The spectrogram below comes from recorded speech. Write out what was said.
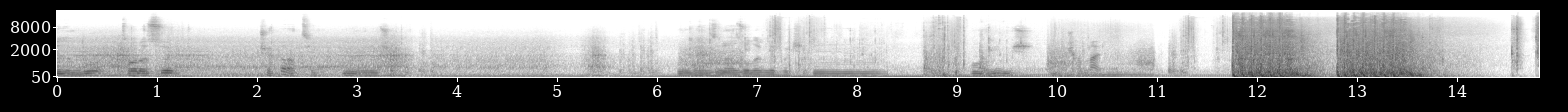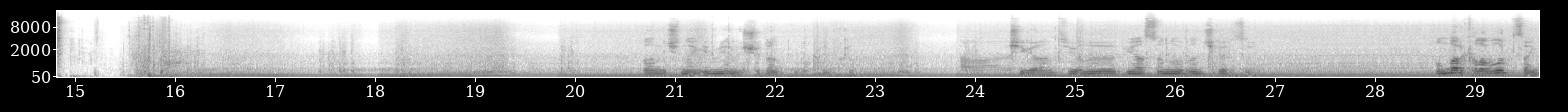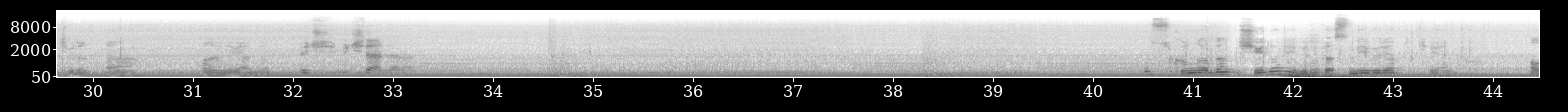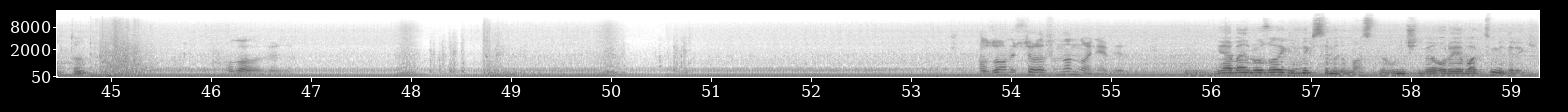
Aynen bu Toros'u çöpe at ya. Ne böyle çöpe. Benzin az olabilir bakayım. Hmm. O iyiymiş. Mükemmel. Buranın içinden girmeyelim de şuradan bakayım. Tamam şey garanti alıp biraz sonra oradan çıkarız ya. Onlar kalabalıktı sanki biraz. Ya. Bana öyle geldi. Üç, üçlerden abi. Bu Skull'un oradan şeye de oynayabilirdik aslında. Niye böyle yaptık ki ya? Alttan. O da olabilirdi. O zaman üst tarafından da oynayabilirdik. Ya ben Rozo'ya girmek istemedim aslında. Onun için ben oraya baktım ya direkt.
